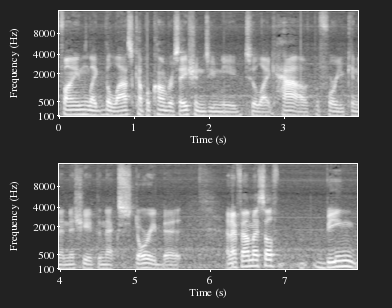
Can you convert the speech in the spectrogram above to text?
find like the last couple conversations you need to like have before you can initiate the next story bit. And I found myself being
